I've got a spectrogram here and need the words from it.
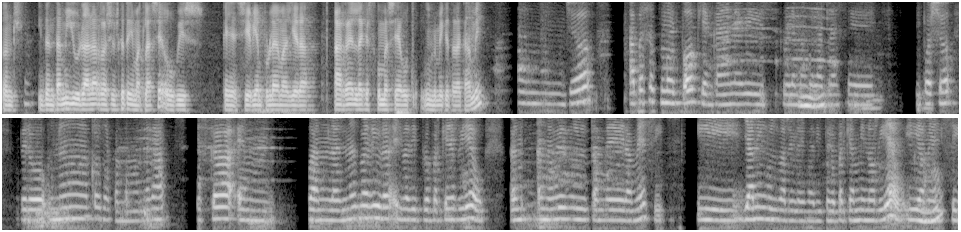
Doncs intentar millorar les relacions que tenim a classe, heu vist que si hi havia problemes i ara arrel d'aquesta conversa hi ha hagut una miqueta de canvi? Um, jo ha passat molt poc i encara no he vist problemes de la mm. classe i per això, però una cosa que m'ha agradat és que em, quan la gent es va riure, ell va dir, però per què rieu? El, el meu ídol també era Messi. I ja ningú es va riure i va dir, però perquè a mi no rieu? I a uh -huh. ell sí.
